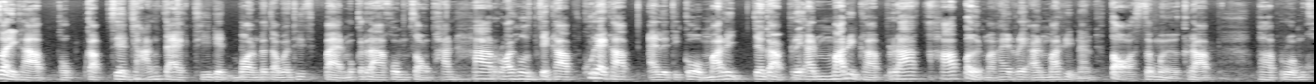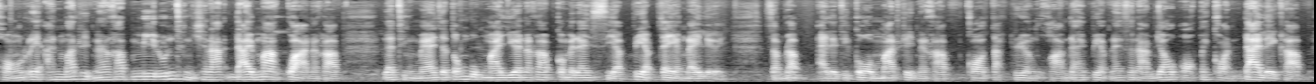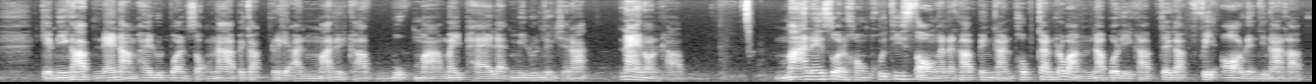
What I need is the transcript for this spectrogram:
สวัสดีครับ พบกับเซียนช้างแจกทีเด็ดบอลประจำวันที่ 18 มกราคม 2567 ครับ คู่แรกครับแอตเลติโกมาริดเจอกับเรอัลมาริดครับ ราคาเปิดมาให้เรอัลมาริดนั้นต่อเสมอครับ ภาพรวมของเรอัลมาดริดนะครับมีลุ้นถึงชนะได้มากกว่านะครับและถึงแม้จะต้องบุกมาเยือนนะครับก็ไม่ได้เสียเปรียบแต่อย่างใดเลยสำหรับแอตเลติโกมาดริดนะครับก็ตัดเรื่องความได้เปรียบในสนามเย่าออกไปก่อนได้เลยครับ เกมนี้ครับแนะนำให้ลุ้นบอลสองหน้าไปกับเรอัลมาดริดครับบุกมาไม่แพ้และมีลุ้นถึงชนะแน่นอนครับมาในส่วนของคู่ที่ 2 กันนะครับ เป็นการพบกันระหว่างนาโปลีครับเจอกับฟิออเรนติน่าครับ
